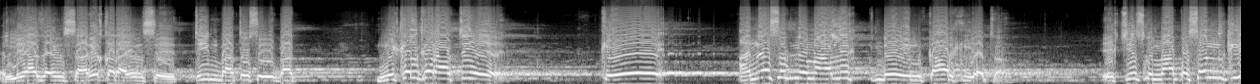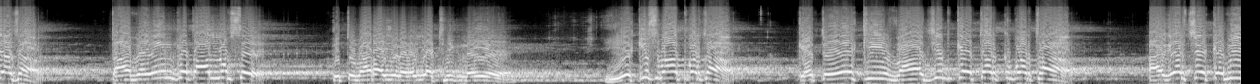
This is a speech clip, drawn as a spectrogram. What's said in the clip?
لہذا ان سارے قرائن سے تین باتوں سے یہ بات نکل کر آتی ہے کہ انس ابن مالک نے انکار کیا تھا۔ ایک چیز کو ناپسند کیا تھا تابعین کے تعلق سے کہ تمہارا یہ رویہ ٹھیک نہیں ہے۔ یہ کس بات پر تھا؟ کہتے ہیں کہ واجب کے ترک پر تھا، اگرچہ کبھی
